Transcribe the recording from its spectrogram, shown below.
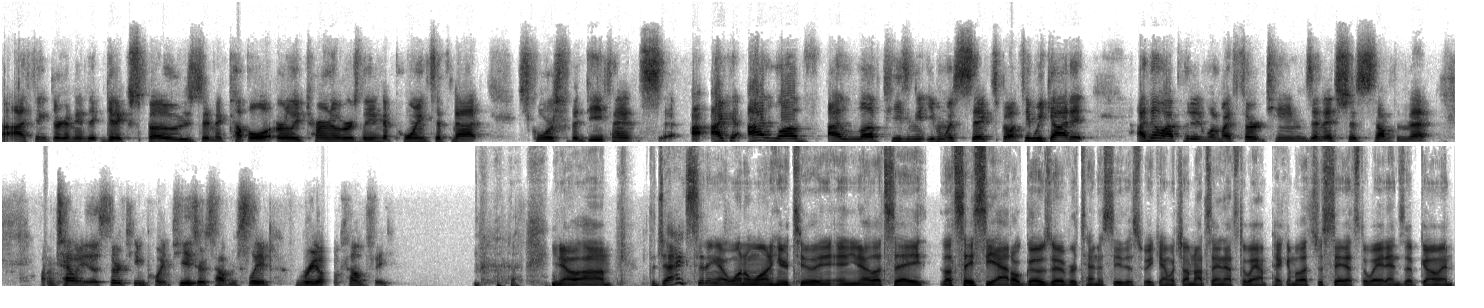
uh, I think they're going to get exposed and a couple early turnovers leading to points, if not scores for the defense. I, I, I love I love teasing it even with six, but I think we got it. I know I put it in one of my 13s, and it's just something that I'm telling you, those 13 point teasers help me sleep real comfy. you know, um, the Jags sitting at one on one here too, and, and, you know, let's say let's say Seattle goes over Tennessee this weekend, which I'm not saying that's the way I'm picking, but let's just say that's the way it ends up going.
